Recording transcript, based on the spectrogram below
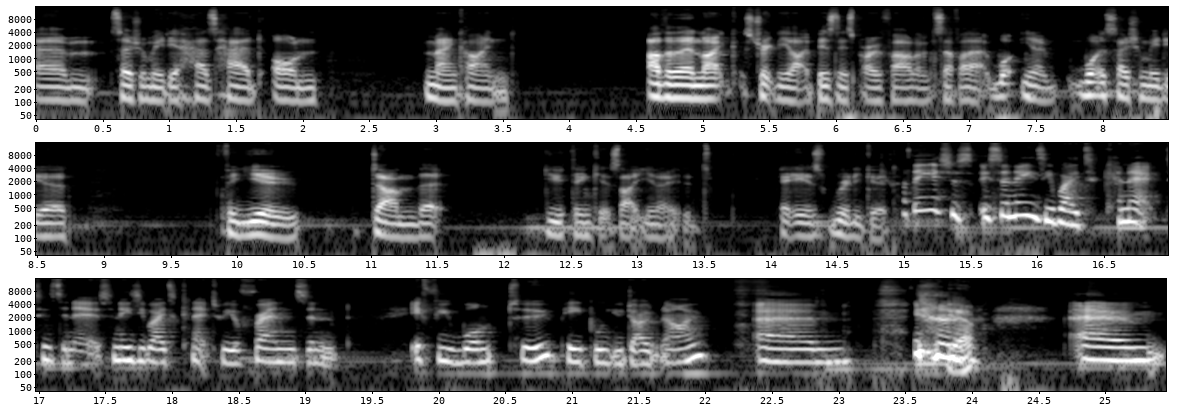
um, social media has had on mankind, other than like strictly like business profile and stuff like that? What you know, what has social media for you done that you think it's like you know it's it is really good? I think it's just it's an easy way to connect, isn't it? It's an easy way to connect with your friends and if you want to, people you don't know. Um, Yeah. um,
